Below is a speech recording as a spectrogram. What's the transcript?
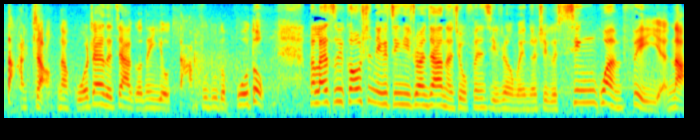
大涨，那国债的价格呢也有大幅度的波动。那来自于高盛的一个经济专家呢就分析认为呢，这个新冠肺炎呢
